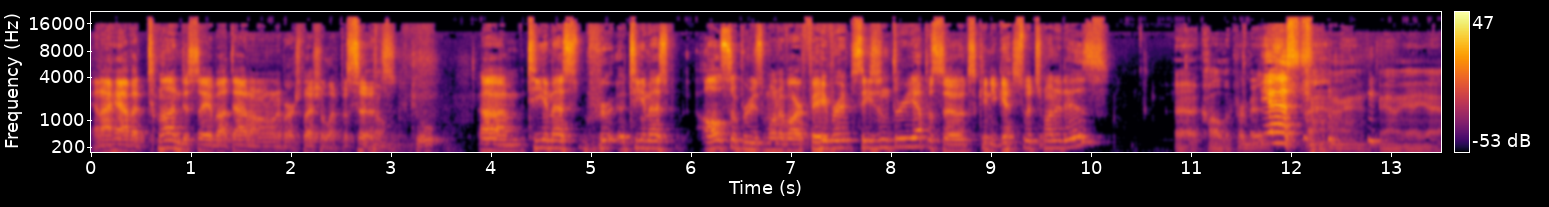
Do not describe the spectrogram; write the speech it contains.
and I have a ton to say about that on one of our special episodes. Cool. Um, TMS TMS also produced one of our favorite season three episodes. Can you guess which one it is? Uh, call the primitive. Yes. All right. Yeah, yeah, yeah.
